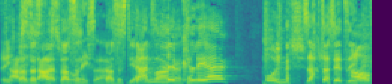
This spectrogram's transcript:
Das, Das ist, darfst du das, so ist, nicht sagen. das ist die Dann Ansage. Leclerc und Sag das jetzt nicht auf.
